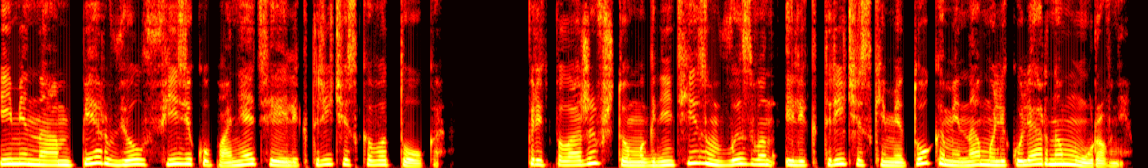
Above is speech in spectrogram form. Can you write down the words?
Именно Ампер ввел в физику понятие электрического тока, предположив, что магнетизм вызван электрическими токами на молекулярном уровне.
